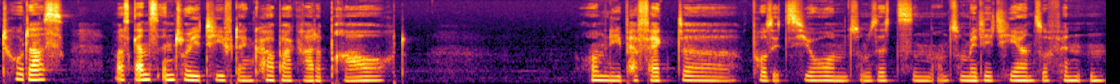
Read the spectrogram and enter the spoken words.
Tu das, was ganz intuitiv dein Körper gerade braucht, um die perfekte Position zum Sitzen und zum Meditieren zu finden.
